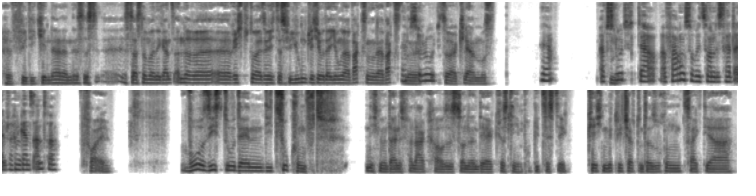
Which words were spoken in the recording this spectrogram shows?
für die Kinder, dann ist es, äh, ist das nochmal eine ganz andere äh, Richtung, als wenn ich das für Jugendliche oder junge Erwachsene oder Erwachsene Absolut. so erklären muss. Ja. Absolut. Hm. Der Erfahrungshorizont ist halt einfach ein ganz anderer. Voll. Wo siehst du denn die Zukunft nicht nur deines Verlaghauses, sondern der christlichen Publizistik? Kirchenmitgliedschaftsuntersuchung zeigt ja,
